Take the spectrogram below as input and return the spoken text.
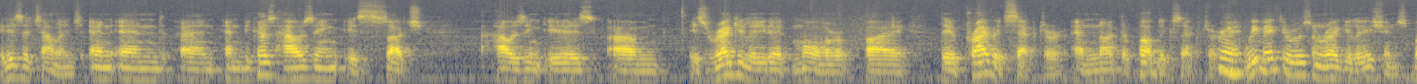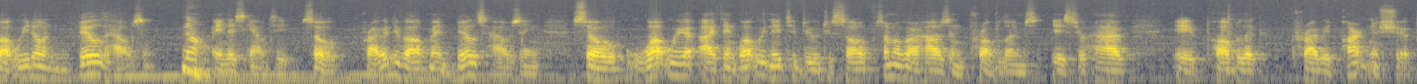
it is a challenge. And, and, and, and because housing is such, housing is, um, is regulated more by the private sector and not the public sector. Right. We make the rules and regulations, but we don't build housing no, in this county. So private development builds housing. So what we, I think what we need to do to solve some of our housing problems is to have a public-private partnership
